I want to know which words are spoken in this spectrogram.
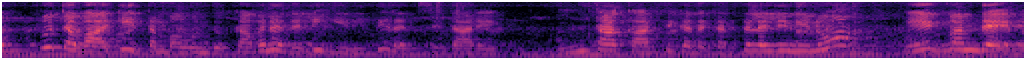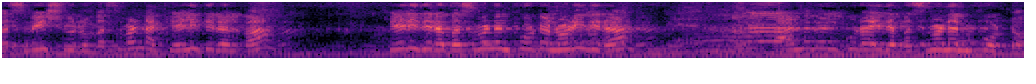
ಅದ್ಭುತವಾಗಿ ತಮ್ಮ ಒಂದು ಕವನದಲ್ಲಿ ಈ ರೀತಿ ರಚಿಸಿದ್ದಾರೆ. ಅಂತ ಕಾರ್ತಿಕದ ಕತ್ತಲಲ್ಲಿ ನೀನು ಹೇಗ್ ಬಂದೆ? ಬಸವೇಶ್ವರರು ಬಸವಣ್ಣ ಕೇಳಿದಿರಲ್ವಾ? ಕೇಳಿದಿರ ಬಸವಣ್ಣನ ಫೋಟೋ ನೋಡಿದಿರಾ? ಬ್ಯಾನರ್ ಕೂಡ ಇದೆ ಬಸವಣ್ಣನ ಫೋಟೋ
